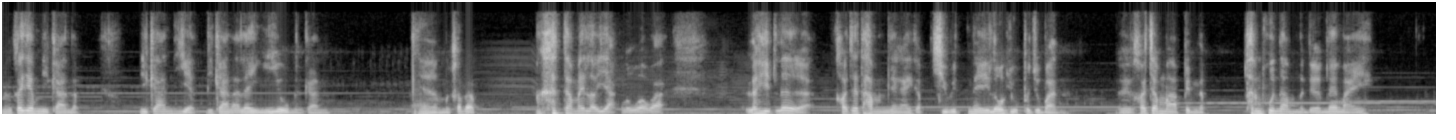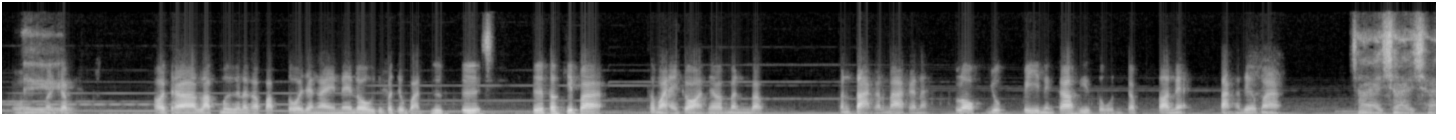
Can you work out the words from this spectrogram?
มันก็ยังมีการแบบมีการเหยียดมีการอะไรอย่างนี้อยู่เหมือนกันเออมันก็แบบมันก็ทำให้เราอยากรู้ว่า แล้วฮิตเลอร์อะเขาจะทำยังไงกับชีวิตในโลกยุคปัจจุบันเออเขาจะมาเป็นแบบท่านผู้นำเหมือนเดิมได้ไหมเหมือนกับเขาจะรับมือแล้วก็ปรับตัวยังไงในโลกยุคปัจจุบันคือคือ คือต้องคิดว่าสมัยก่อนใช่ไหมมันแบบ มันต่างกันมากกันนะโลกยุคปีหนึ่งเก้าสี่ศูนย์กับตอนเนี้ยต่างกันเยอะมาก ใช่ใช่ใช่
